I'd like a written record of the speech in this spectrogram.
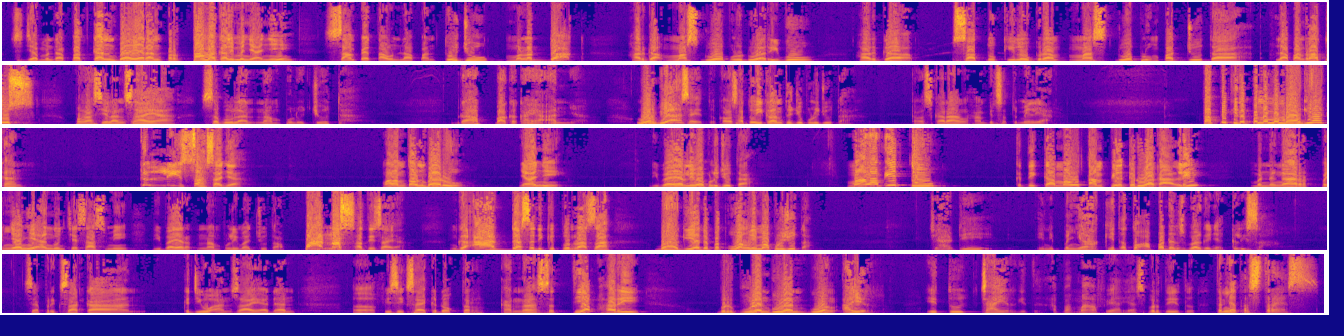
Sejak mendapatkan bayaran pertama kali menyanyi, sampai tahun 87 meledak. Harga emas 22 ribu, harga 1 kilogram emas 24 juta 800, penghasilan saya sebulan 60 juta. Berapa kekayaannya? Luar biasa itu. Kalau satu iklan 70 juta. Kalau sekarang hampir 1 miliar tapi tidak pernah membahagiakan. Gelisah saja. Malam tahun baru, nyanyi. Dibayar 50 juta. Malam itu, ketika mau tampil kedua kali, mendengar penyanyi Anggun C. Sasmi dibayar 65 juta. Panas hati saya. Nggak ada sedikit pun rasa bahagia dapat uang 50 juta. Jadi, ini penyakit atau apa dan sebagainya. Gelisah. Saya periksakan kejiwaan saya dan uh, fisik saya ke dokter karena setiap hari berbulan-bulan buang air itu cair gitu. Apa maaf ya, ya seperti itu. Ternyata stres.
